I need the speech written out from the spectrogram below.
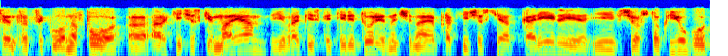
центры циклонов по э, арктическим морям, европейской территории, начиная практически от Карелии и все, что к югу,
